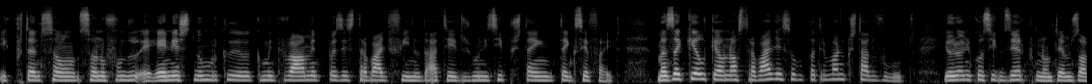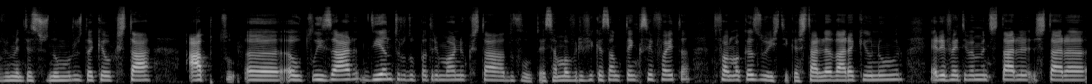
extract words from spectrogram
e que, portanto, são, são no fundo, é, é neste número que, que, muito provavelmente depois esse trabalho fino da AT e dos municípios tem, tem que ser feito. Mas aquele que é o nosso trabalho é sobre o património que está devoluto. Eu não lhe consigo dizer, porque não temos, obviamente, esses números, daquele que está apto a, a, utilizar dentro do património que está devoluto. Essa é uma verificação que tem que ser feita de forma casuística. Estar-lhe a dar aqui o um número era efetivamente estar, estar a,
